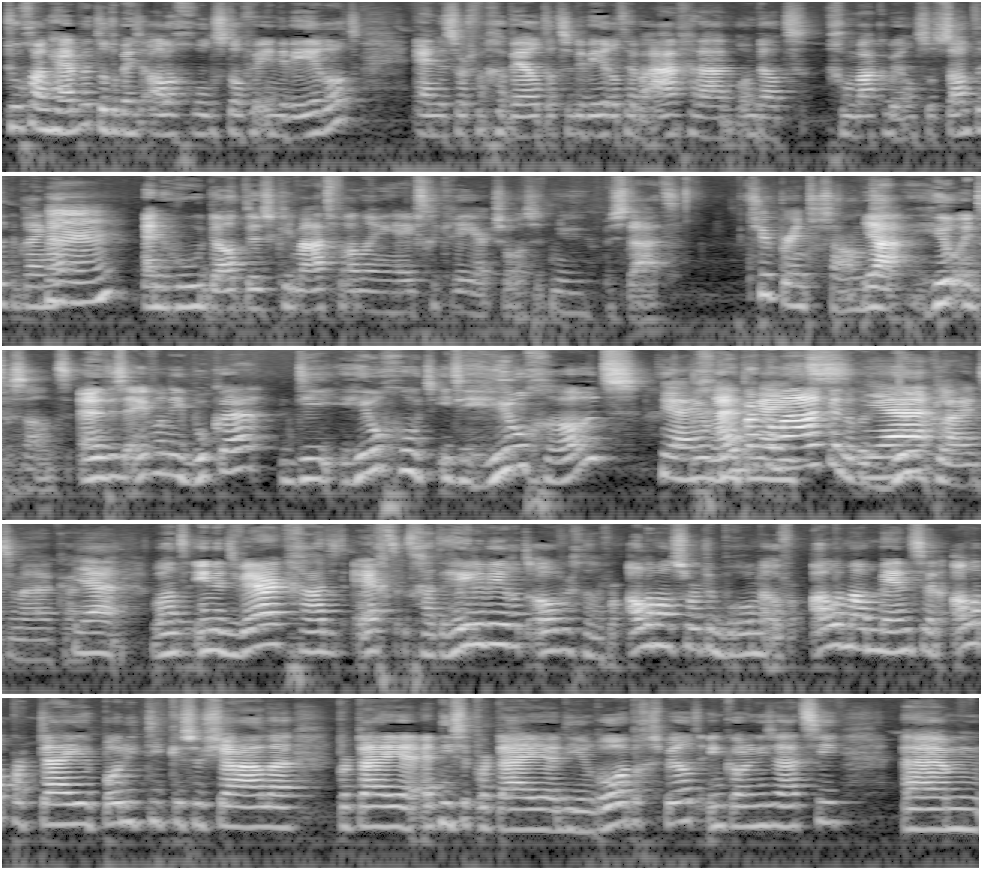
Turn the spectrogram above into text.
toegang hebben tot opeens alle grondstoffen in de wereld. En het soort van geweld dat ze de wereld hebben aangedaan om dat gemak bij ons tot stand te brengen. Hmm. En hoe dat dus klimaatverandering heeft gecreëerd zoals het nu bestaat. Super interessant. Ja, heel interessant. En het is een van die boeken die heel goed iets heel groots ja heel begrijpbaar kan maken door het ja. heel klein te maken. Ja. Want in het werk gaat het echt, het gaat de hele wereld over. Het gaat over allemaal soorten bronnen, over allemaal mensen en alle partijen, politieke, sociale partijen, etnische partijen die een rol hebben gespeeld in kolonisatie. Ehm,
